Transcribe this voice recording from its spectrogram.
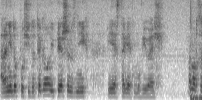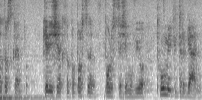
ale nie dopuścić do tego i pierwszym z nich jest, tak jak mówiłeś, amortyzator skrętu. Kiedyś, jak to po Polsce, w Polsce się mówiło, tłumik drgani.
